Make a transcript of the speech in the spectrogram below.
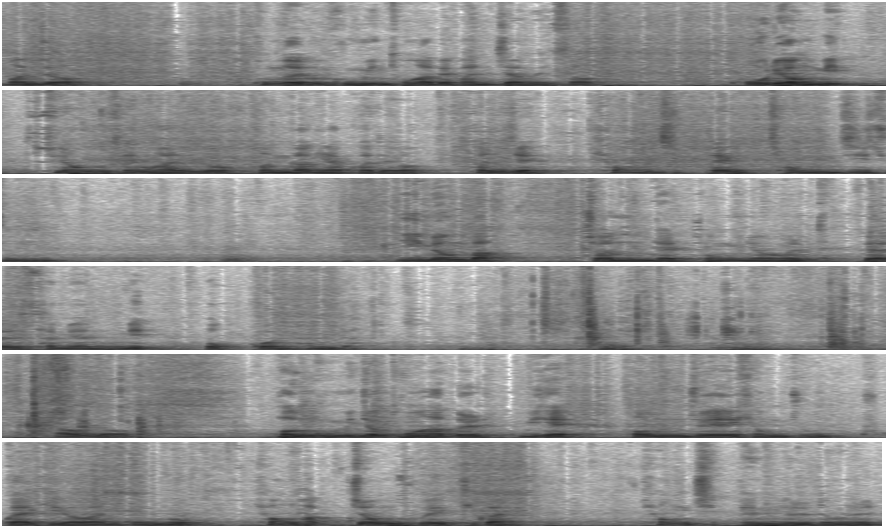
먼저 폭넓은 국민통합의 관점에서 고령 및 수용 생활로 건강이 악화되어 현재 형 집행 정지 중인 이명박 전 대통령을 특별 사면 및 복권합니다. 아울러 범국민적 통합을 위해 범죄의 경중, 국가에 기여한 공로, 형 확정 후의 기간, 형 집행률 등을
